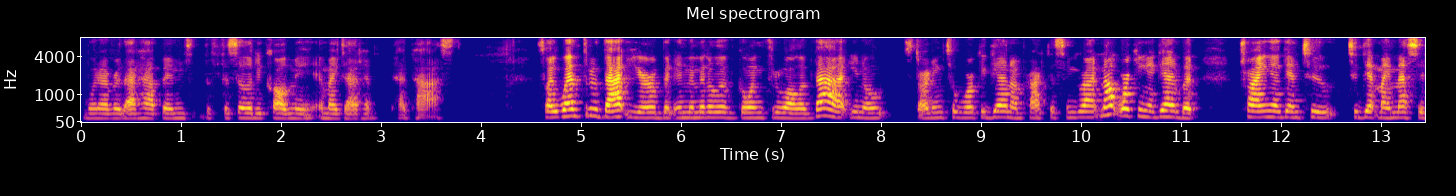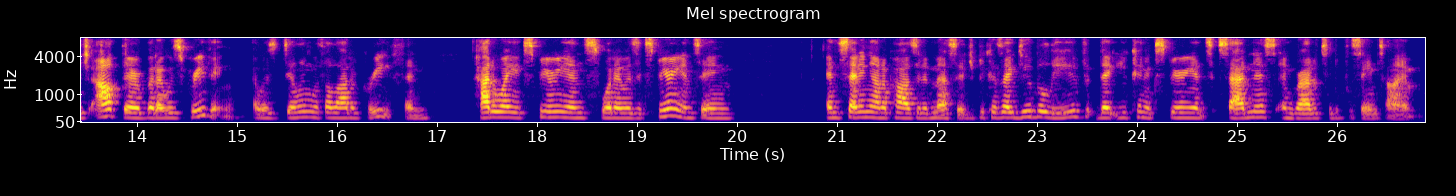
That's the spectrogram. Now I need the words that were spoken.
whatever that happened. The facility called me and my dad had, had passed. So I went through that year, but in the middle of going through all of that, you know, starting to work again on practicing grant, not working again, but trying again to to get my message out there. But I was grieving. I was dealing with a lot of grief and how do I experience what I was experiencing and sending out a positive message? Because I do believe that you can experience sadness and gratitude at the same time.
